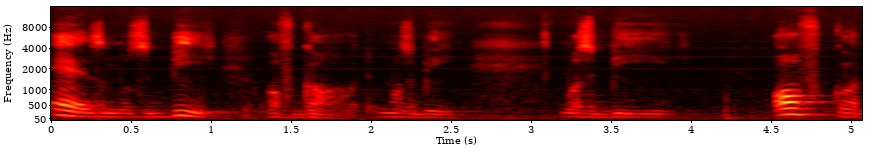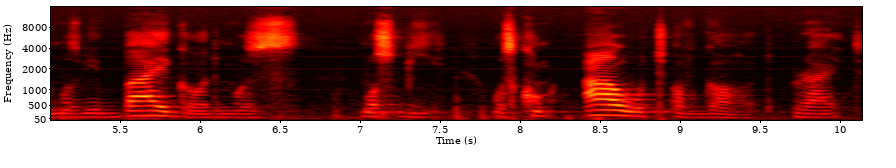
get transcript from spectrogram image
heirs must be of God, must be, must be of God, must be by God, must must be must come out of God, right?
